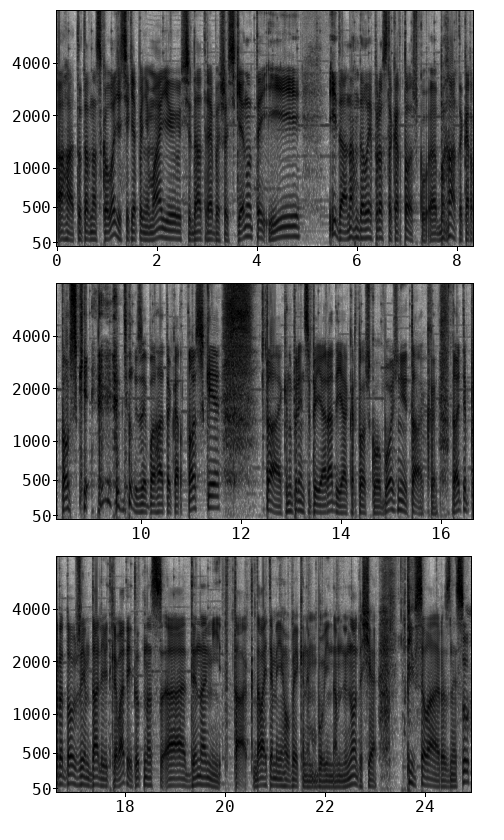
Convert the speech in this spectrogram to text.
Ага, тут в нас колодязь, як я розумію, сюди треба щось кинути і. І да, нам дали просто картошку. Е, Багато картошки. Дуже багато картошки. Так, ну в принципі, я радий, я картошку обожнюю. Так, давайте продовжуємо далі відкривати. І тут у нас е, динаміт. Так, давайте ми його викинемо, бо він нам не надо, Ще пів села рознесу.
